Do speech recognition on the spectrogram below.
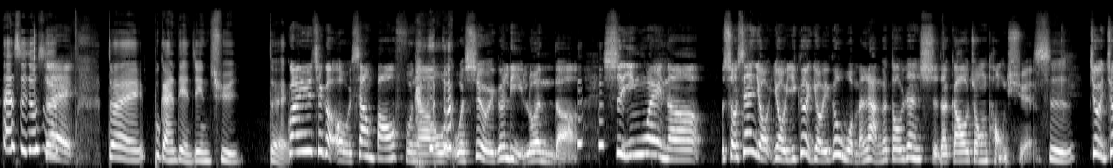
但是就是对，对，不敢点进去。对，关于这个偶像包袱呢，我 我是有一个理论的，是因为呢，首先有有一个有一个我们两个都认识的高中同学，是。就就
